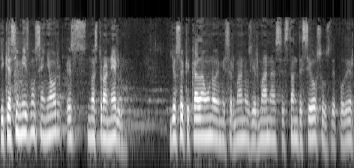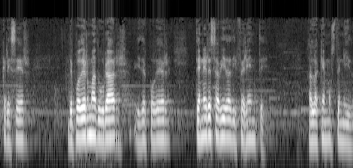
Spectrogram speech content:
Y que asimismo, Señor, es nuestro anhelo. Yo sé que cada uno de mis hermanos y hermanas están deseosos de poder crecer de poder madurar y de poder tener esa vida diferente a la que hemos tenido.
